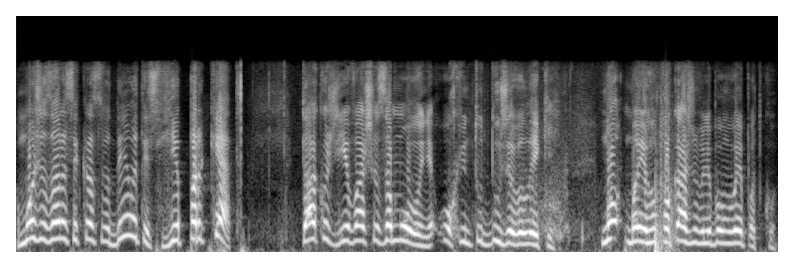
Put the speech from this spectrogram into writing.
Може зараз якраз ви дивитесь, є паркет. Також є ваше замовлення. Ох, він тут дуже великий. Ну, ми його покажемо в будь-якому випадку.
